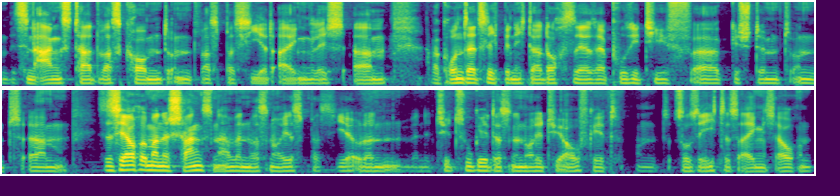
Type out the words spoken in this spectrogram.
ein bisschen Angst hat, was kommt und was passiert eigentlich. Ähm, aber grundsätzlich bin ich da doch sehr, sehr positiv äh, gestimmt. Und ähm, es ist ja auch immer eine Chance, ne, wenn was Neues passiert oder wenn eine Tür zugeht, dass eine neue Tür aufgeht. Und so sehe ich das eigentlich auch. Und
